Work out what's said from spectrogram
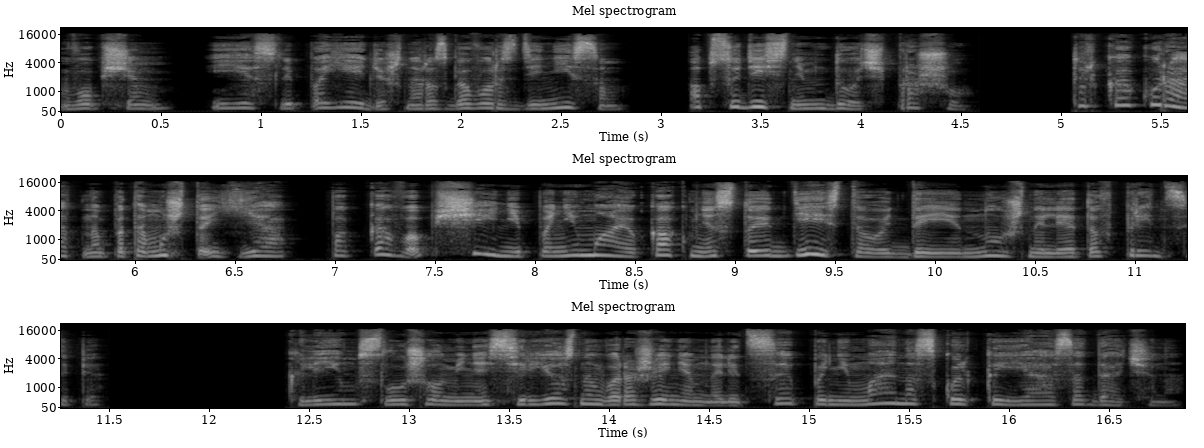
В общем, если поедешь на разговор с Денисом, обсуди с ним дочь, прошу. Только аккуратно, потому что я пока вообще не понимаю, как мне стоит действовать, да и нужно ли это в принципе. Клим слушал меня с серьезным выражением на лице, понимая, насколько я озадачена.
